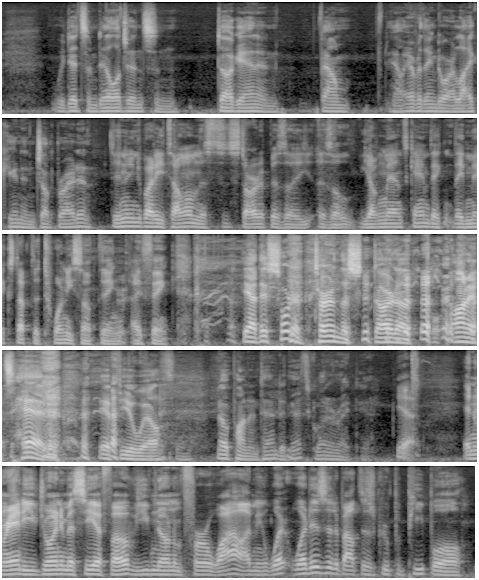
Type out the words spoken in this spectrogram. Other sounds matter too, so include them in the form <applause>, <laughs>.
we did some diligence and dug in and found you know everything to our liking and jumped right in. Didn't anybody tell them this startup is a is a young man's game? They they mixed up the twenty something, I think. <laughs> yeah, they sort of turned the startup <laughs> on its head, if you will. <laughs> No pun intended. That's quite all right. Yeah. Yeah. And Randy, you've joined him as CFO. You've known him for a while. I mean, what what is it about this group of people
